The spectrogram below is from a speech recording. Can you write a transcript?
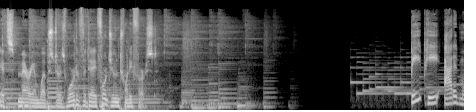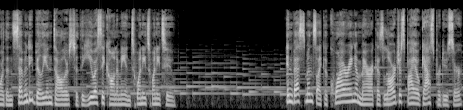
It's Merriam Webster's Word of the Day for June 21st. BP added more than $70 billion to the U.S. economy in 2022. Investments like acquiring America's largest biogas producer,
